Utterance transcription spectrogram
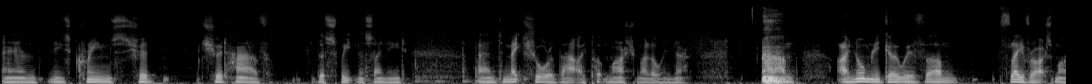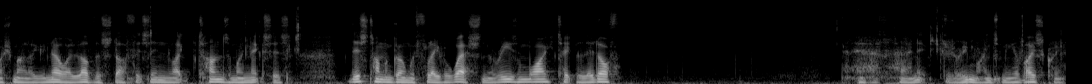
and these creams should should have the sweetness I need. And to make sure of that, I put marshmallow in there. I normally go with um, Flavor Arts marshmallow. You know I love the stuff. It's in like tons of my mixes. This time I'm going with Flavor West, and the reason why, take the lid off, and it reminds me of ice cream.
